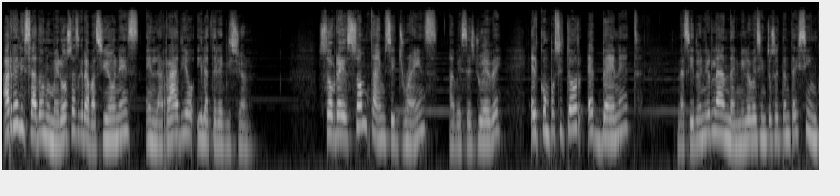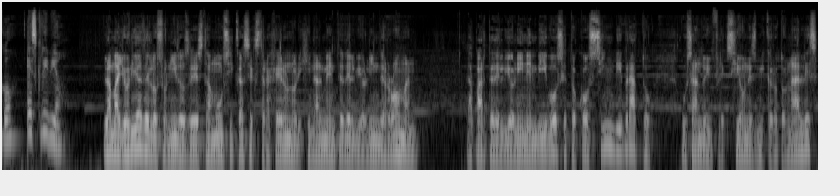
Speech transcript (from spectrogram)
ha realizado numerosas grabaciones en la radio y la televisión. Sobre Sometimes It Rains, a veces llueve, el compositor Ed Bennett, nacido en Irlanda en 1975, escribió. La mayoría de los sonidos de esta música se extrajeron originalmente del violín de Roman. La parte del violín en vivo se tocó sin vibrato, usando inflexiones microtonales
